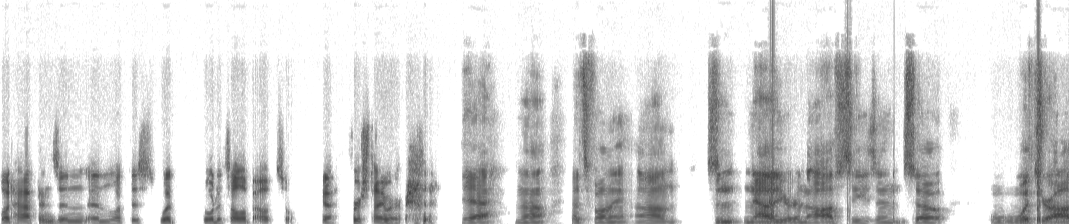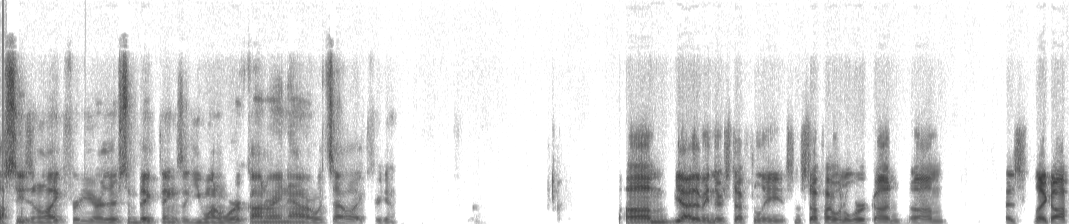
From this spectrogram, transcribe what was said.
what happens and and what this what what it's all about. So yeah, first timer. yeah, no, that's funny. Um, so now that you're in the off season, so what's your off season like for you? Are there some big things that you want to work on right now, or what's that like for you? Um, yeah, I mean, there's definitely some stuff I want to work on. Um, as like off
